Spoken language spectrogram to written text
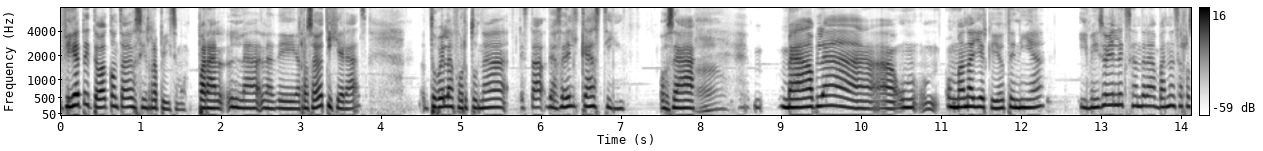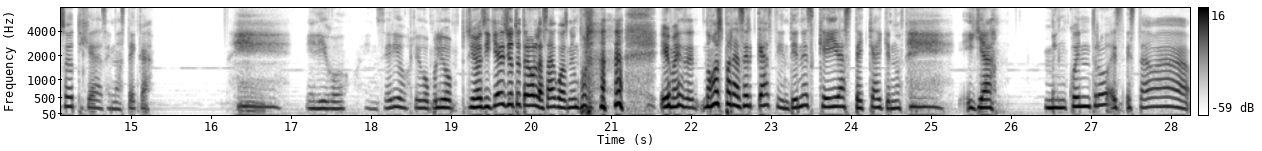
fíjate, te voy a contar así rapidísimo. Para la, la de Rosario Tijeras, tuve la fortuna esta- de hacer el casting. O sea, Ah, me habla un, un- un manager que yo tenía y me dice, oye Alexandra, van a hacer Rosario Tijeras en Azteca. Y digo, ¿en serio? Le digo, le digo, "Yo, si quieres yo te traigo las aguas, no importa. Y me dice, no, es para hacer casting, tienes que ir a Azteca y que no... Y ya, me encuentro, es- estaba,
